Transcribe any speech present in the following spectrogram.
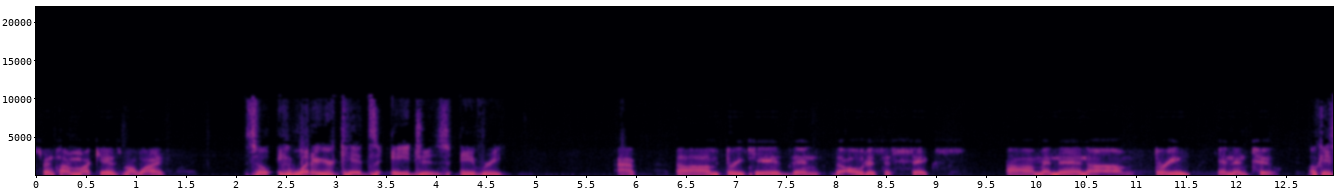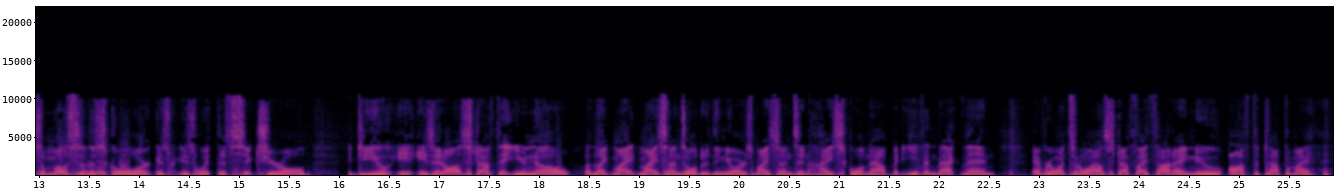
Spend time with my kids, my wife. So, what are your kids' ages, Avery? I have um, three kids, and the oldest is six, um, and then um, three, and then two. Okay, so most of the schoolwork is is with the six year old. Do you is it all stuff that you know? Like my my son's older than yours. My son's in high school now, but even back then, every once in a while, stuff I thought I knew off the top of my head,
